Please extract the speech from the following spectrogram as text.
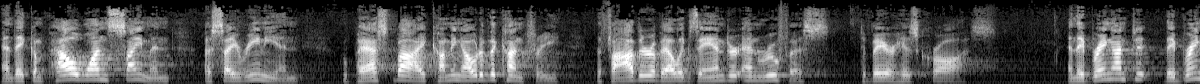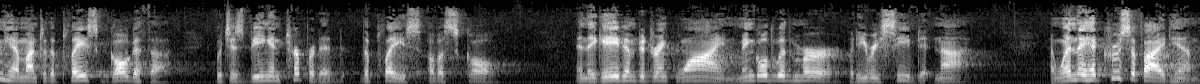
And they compel one Simon, a Cyrenian, who passed by, coming out of the country, the father of Alexander and Rufus, to bear his cross. And they bring, unto, they bring him unto the place Golgotha, which is being interpreted the place of a skull. And they gave him to drink wine mingled with myrrh, but he received it not. And when they had crucified him,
